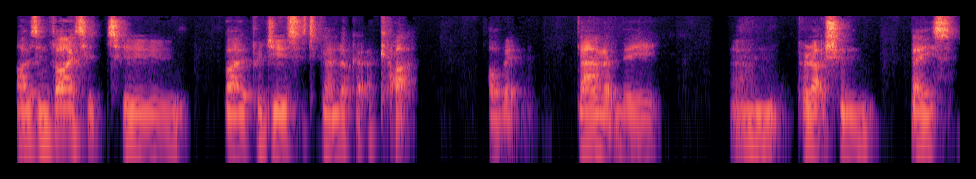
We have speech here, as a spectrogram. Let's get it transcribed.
I was invited to by the producers to go and look at a cut of it down at the um, production base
